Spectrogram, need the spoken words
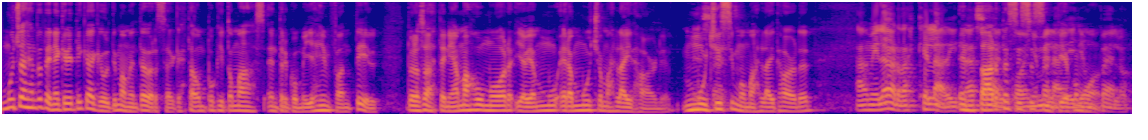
mucha gente tenía crítica que últimamente Berserk estaba un poquito más, entre comillas, infantil, pero sabes, tenía más humor y había mu- era mucho más lighthearted, muchísimo más lighthearted. A mí la verdad es que la adita En parte sí se me la sentía di como- un pelo.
